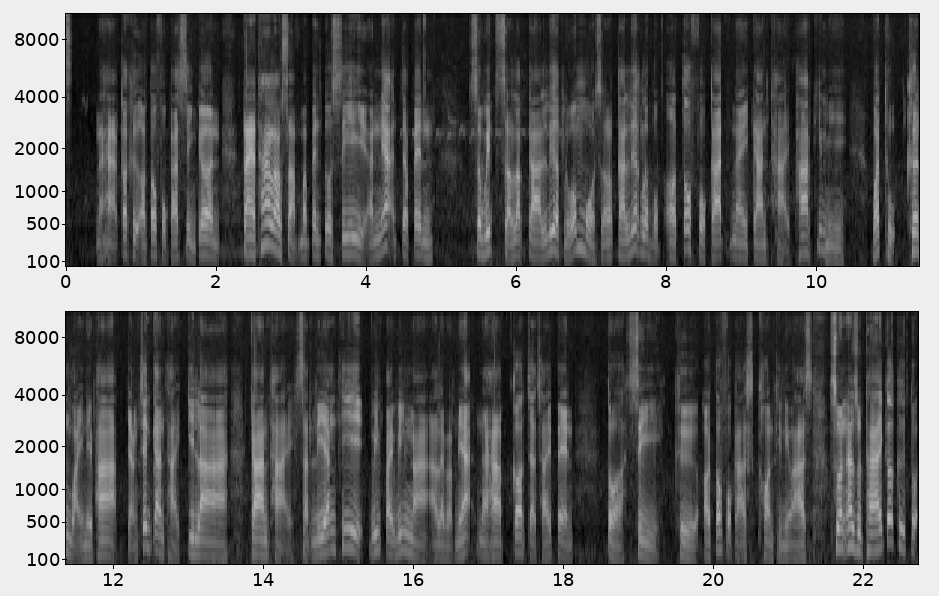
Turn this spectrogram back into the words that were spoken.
S นะฮะก็คือ Auto Focus Single แต่ถ้าเราสับมาเป็นตัว C อันเนี้ยจะเป็น สวิตช์สำหรับการเลือกหรือว่าโหมดสำหรับการเลือกระบบ Auto Focus ในการถ่ายภาพที่มีวัตถุเคลื่อนไหวในภาพ อย่างเช่นการถ่ายกีฬา การถ่ายสัตว์เลี้ยงที่วิ่งไปวิ่งมาอะไรแบบนี้นะครับ ก็จะใช้เป็นตัว C คือ Auto Focus Continuous ส่วนอันสุดท้ายก็คือตัว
